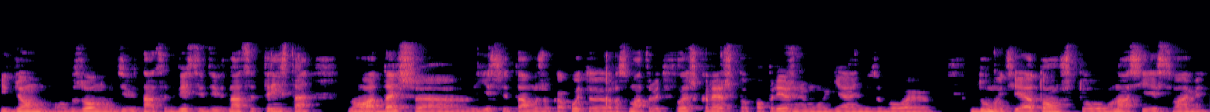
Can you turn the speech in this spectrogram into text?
идем в зону 19 200, 19 300. Ну а дальше, если там уже какой-то рассматривать flash crash, то по-прежнему я не забываю думать и о том, что у нас есть с вами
